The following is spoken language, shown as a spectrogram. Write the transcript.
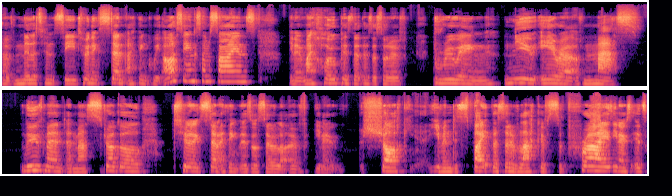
of militancy. To an extent, I think we are seeing some signs. You know, my hope is that there's a sort of brewing new era of mass movement and mass struggle. To an extent, I think there's also a lot of, you know, shock even despite the sort of lack of surprise. You know it's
